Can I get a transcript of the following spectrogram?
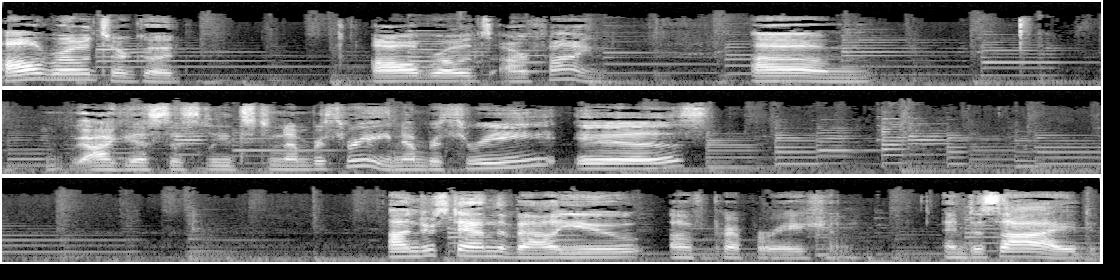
All roads are good. All roads are fine. Um, I guess this leads to number three. Number three is understand the value of preparation and decide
